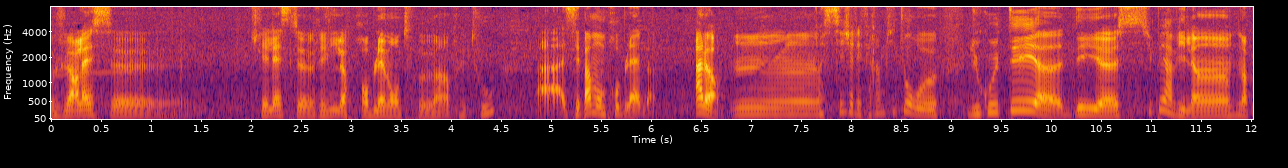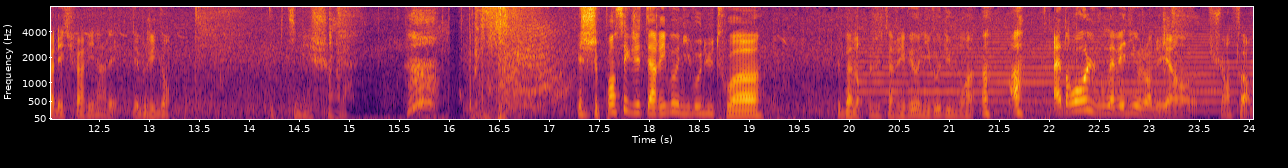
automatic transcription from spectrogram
je leur laisse... Euh, je les laisse régler leurs problèmes entre eux, hein, après tout. Ah, c'est pas mon problème. Alors, hmm, si j'allais faire un petit tour euh, du côté euh, des super vilains... Non, pas des super vilains, des brigands. Méchants là. je pensais que j'étais arrivé au niveau du toit. Et eh bah ben non, j'étais arrivé au niveau du mois. Ah, ah, très drôle, je vous avais dit aujourd'hui, hein. je suis en forme.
